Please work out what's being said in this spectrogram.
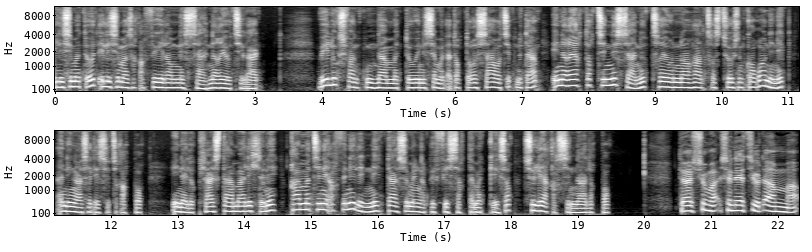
илисиматуут илисимасақарфигилерниссаа нериутигаат Veluxfonden naammattuinissamut atortoriссаарутип нутаап инериартортиннissaanut 350000 корoninik анингаасалиссутеқарпоқ иналук клаастаамаалиллуни qaammatini arfinilинни таассуминга пиффиссартамаккиисоқ сулиақарсинаалерпоқ таассума санаатигут аама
